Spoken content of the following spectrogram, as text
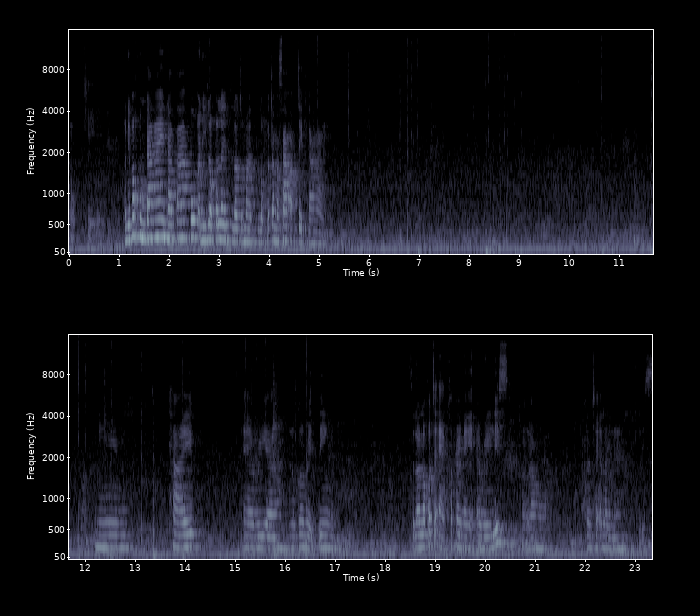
โอเคคราวนี้พอคุณได้ Data ปุ๊บ อันนี้เราก็เลยเราจะมาเราก็จะมาสร้าง Object ได้ name type area แล้วก็ rating เสร็จแล้วเราก็จะแอดเข้าไปใน array list ของเราเราใช้อะไรนะ list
